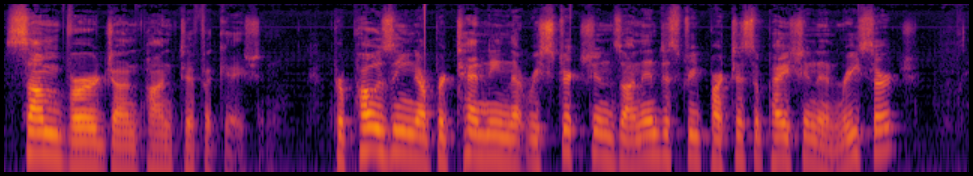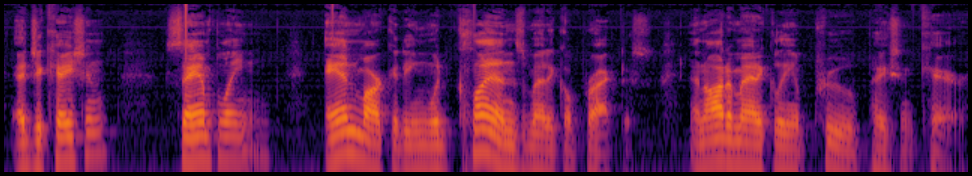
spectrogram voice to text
Some verge on pontification, proposing or pretending that restrictions on industry participation in research, education, sampling, and marketing would cleanse medical practice and automatically improve patient care.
